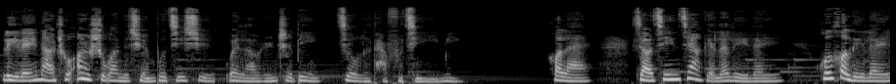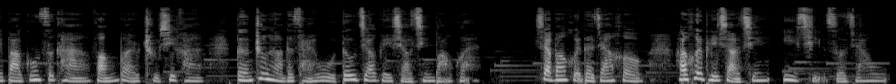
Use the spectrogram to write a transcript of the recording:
李雷拿出二十万的全部积蓄为老人治病，救了他父亲一命。后来，小青嫁给了李雷。婚后，李雷把工资卡、房本、储蓄卡等重要的财物都交给小青保管。下班回到家后，还会陪小青一起做家务。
